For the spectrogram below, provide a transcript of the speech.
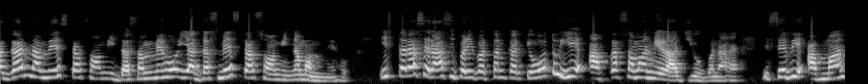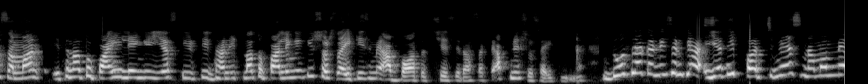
अगर नमेश का स्वामी दसम में हो या दसमेश का स्वामी नवम में हो इस तरह से राशि परिवर्तन करके हो तो ये आपका सामान्य राजयोग बना है। इससे भी आप मान सम्मान इतना तो पा ही लेंगे, यश, कीर्ति, धन इतना तो पा लेंगे कि सोसाइटीज में आप बहुत अच्छे से रह सकते हैं, अपने सोसाइटी में। दूसरा कंडीशन क्या, यदि पंचमेश नवम में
